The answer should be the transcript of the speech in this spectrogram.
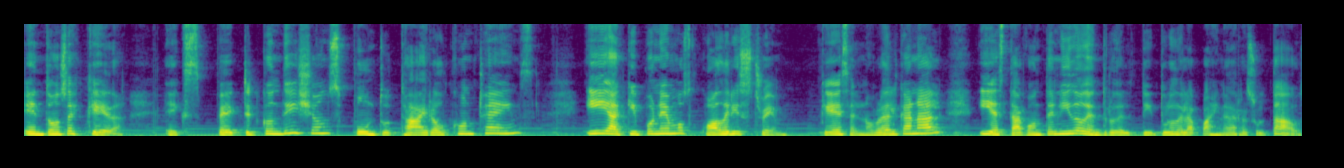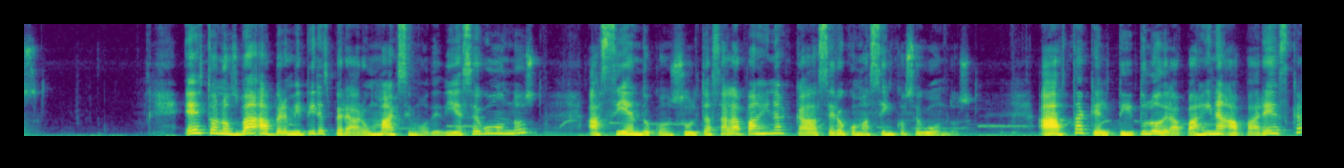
Entonces queda expected conditions.title contains y aquí ponemos quality stream, que es el nombre del canal y está contenido dentro del título de la página de resultados. Esto nos va a permitir esperar un máximo de 10 segundos haciendo consultas a la página cada 0,5 segundos hasta que el título de la página aparezca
